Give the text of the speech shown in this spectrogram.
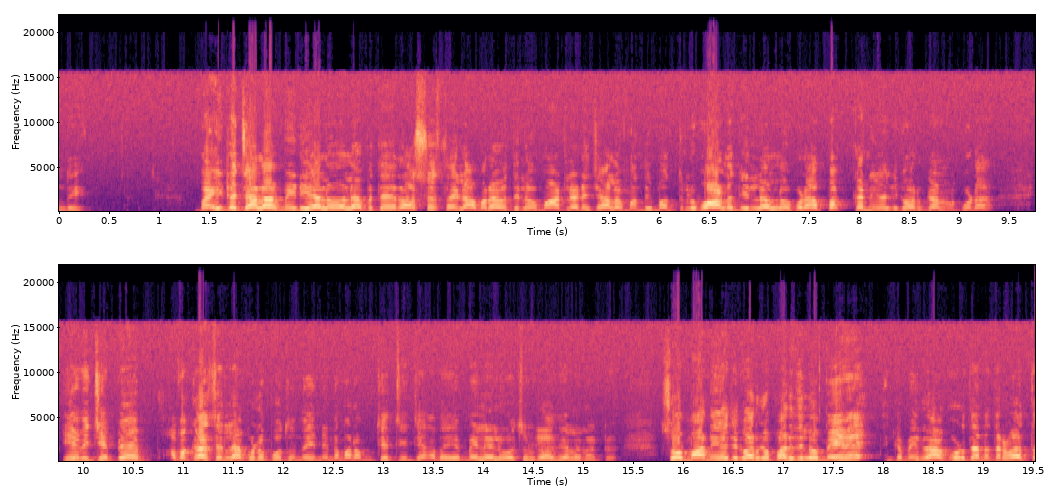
ఉంది. బయట చాలా మీడియాలో లేకపోతే రాష్ట్ర స్థాయిలో అమరావతిలో మాట్లాడే చాలామంది మంత్రులు వాళ్ళ జిల్లాల్లో కూడా పక్క నియోజకవర్గాలను కూడా ఏమి చెప్పే అవకాశం లేకుండా పోతుంది. నిన్న మనం చర్చించాం కదా ఎమ్మెల్యేలు వసూలు రాజాలు అన్నట్టు. సో మా నియోజకవర్గ పరిధిలో మేమే. ఇంకా మీరు రాకూడదు అన్న తర్వాత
